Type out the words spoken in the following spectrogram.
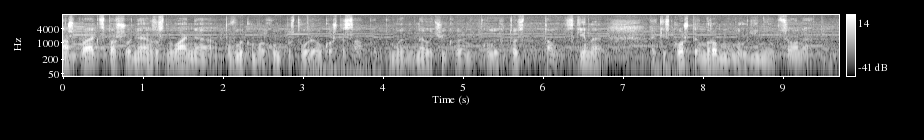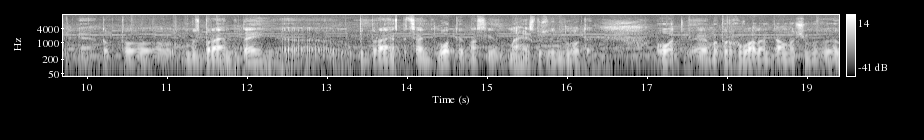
Наш проект з першого дня його заснування по великому рахунку створював кошти сам. Тобто ми не очікуємо, коли хтось там скине якісь кошти. Ми робимо благодійні аукціони. Е, Тобто ми збираємо людей, е, підбираємо спеціальні лоти. У нас є мега-ексклюзивні лоти. От е, ми порахували недавно, що ми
